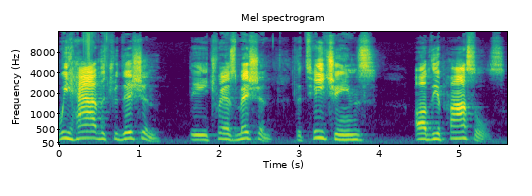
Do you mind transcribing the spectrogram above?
We have the tradition, the transmission, the teachings of the apostles.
